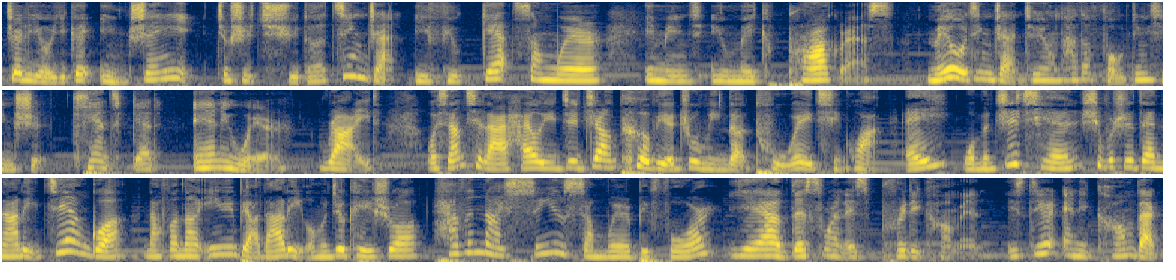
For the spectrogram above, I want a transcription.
这里有一个引申义，就是取得进展。If you get somewhere, it means you make progress. 没有进展就用它的否定形式 can't get anywhere. Right，我想起来还有一句这样特别着名的土味情话，哎，我们之前是不是在哪里见过？那放到英语表达里，我们就可以说 Haven't I seen you somewhere before? Yeah, this one is pretty common. Is there any comeback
